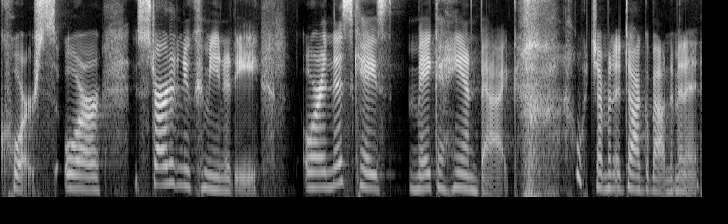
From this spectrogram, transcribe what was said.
course or start a new community or in this case, make a handbag, which I'm going to talk about in a minute.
